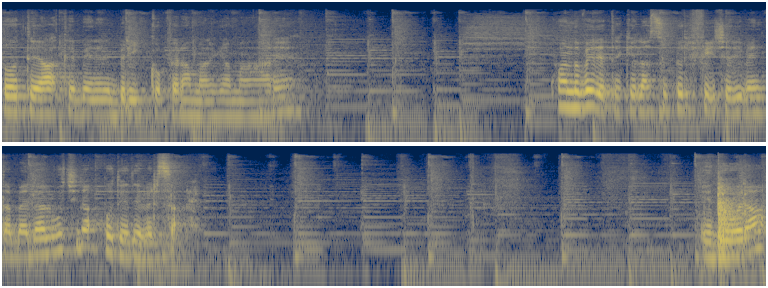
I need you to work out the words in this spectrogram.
Roteate bene il bricco per amalgamare. Quando vedete che la superficie diventa bella lucida potete versare. Ed ora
